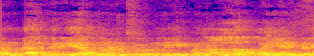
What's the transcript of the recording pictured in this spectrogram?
பண்ணிட்டான் தெரியாம அடிச்சு விடணும். இப்ப நல்ல பையன்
